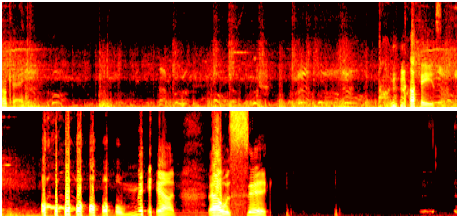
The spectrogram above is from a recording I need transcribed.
Okay. nice. Oh man, that was sick. I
